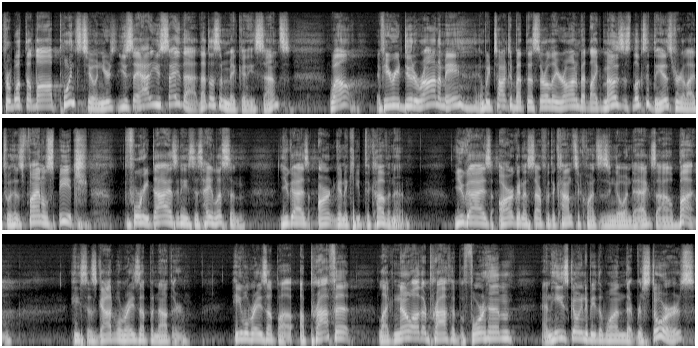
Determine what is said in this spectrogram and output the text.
for what the law points to. And you say, How do you say that? That doesn't make any sense. Well, if you read Deuteronomy, and we talked about this earlier on, but like Moses looks at the Israelites with his final speech before he dies, and he says, Hey, listen, you guys aren't going to keep the covenant. You guys are going to suffer the consequences and go into exile, but he says, God will raise up another. He will raise up a, a prophet like no other prophet before him, and he's going to be the one that restores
